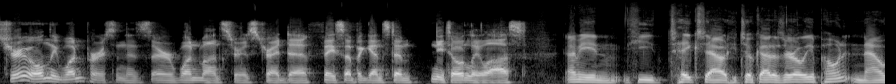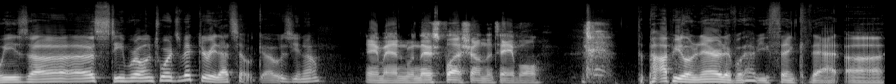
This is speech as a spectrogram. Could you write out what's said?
true. Only one person has, or one monster has tried to face up against him, and he totally lost. I mean, he takes out, he took out his early opponent, and now he's uh, steamrolling towards victory. That's how it goes, you know? Hey, man, when there's flesh on the table, The popular narrative will have you think that uh,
